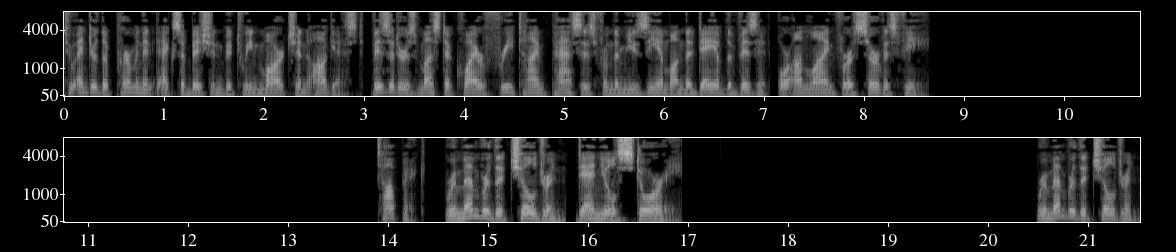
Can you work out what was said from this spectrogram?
To enter the permanent exhibition between March and August, visitors must acquire free timed passes from the museum on the day of the visit, or online for a service fee. Topic: Remember the Children, Daniel's story Remember the Children,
